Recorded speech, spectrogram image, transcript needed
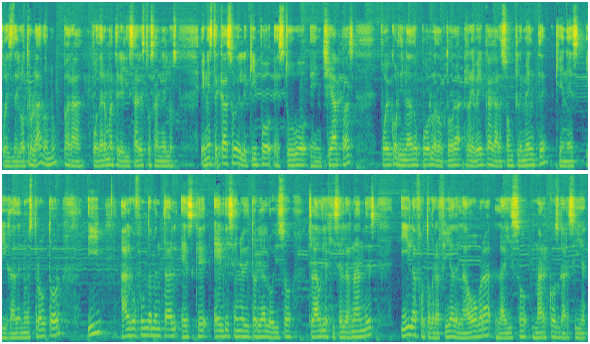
pues del otro lado, ¿no? Para poder materializar estos anhelos. En este caso el equipo estuvo en Chiapas, fue coordinado por la doctora Rebeca Garzón Clemente, quien es hija de nuestro autor, y algo fundamental es que el diseño editorial lo hizo Claudia Giselle Hernández, y la fotografía de la obra la hizo Marcos García.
